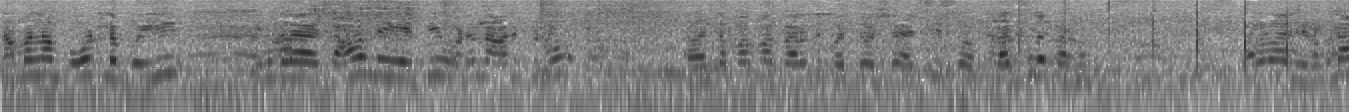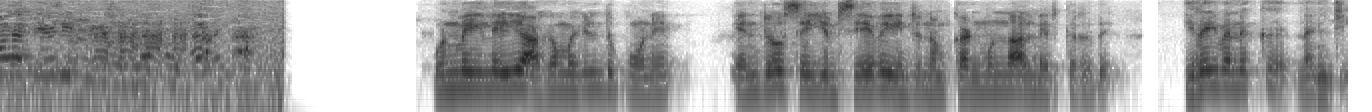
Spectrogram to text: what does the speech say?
நம்ம எல்லாம் போட்ல போய் இவங்களை கார்ல ஏற்றி உடனே அனுப்பணும் இந்த பாப்பா பிறந்து பத்து வருஷம் ஆச்சு. ஸோ பிளட்ஸ்ல பிறந்து பரவாயில்ல ரொம்ப நாளா தேடிட்டு இருக்கேன். உண்மையிலேயே அகமகிழ்ந்து போனேன். என்றோ செய்யும் சேவை இன்று நம் கண் முன்னால் நிற்கிறது. இறைவனுக்கு நன்றி.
